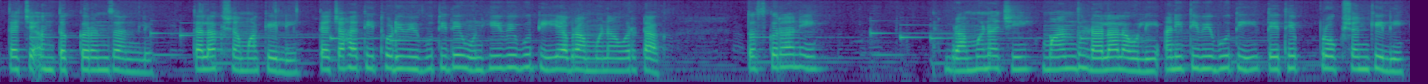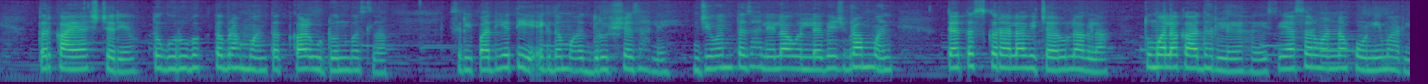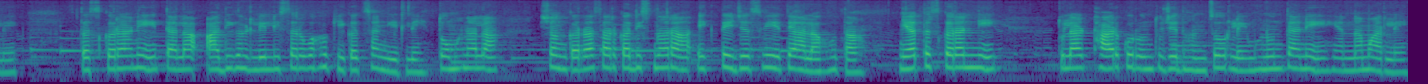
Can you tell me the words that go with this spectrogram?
त्याचे अंतःकरण जाणले. त्याला क्षमा केली. त्याच्या हाती थोडी विभूती देऊन ही विभूती या ब्राह्मणावर टाक. तस्कराने ब्राह्मणाची मान धडाला लावली आणि ती विभूती तेथे प्रोक्षण केली. तर काय आश्चर्य. तो गुरुभक्त ब्राह्मण तत्काळ उठून बसला. श्रीपाद यती एकदम अदृश्य झाले. जिवंत झालेला वल्लभेश ब्राह्मण त्या तस्कराला विचारू लागला तुम्हाला का धरले आहेस? या सर्वांना कोणी मारले? तस्कराने त्याला आधी घडलेली सर्व हकीकत सांगितली. तो म्हणाला शंकरासारखा दिसणारा एक तेजस्वी येथे आला होता. या तस्करांनी तुला ठार करून तुझे धन चोरले म्हणून त्याने यांना मारले.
